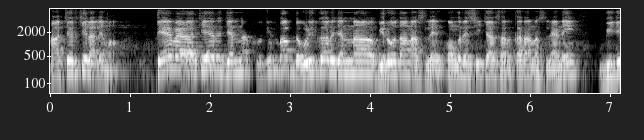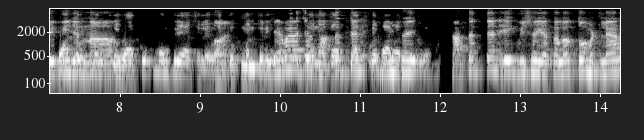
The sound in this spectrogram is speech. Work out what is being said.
हा चर्चिल आले मग त्या वेळाचेर जेन्ना सुदीनबाब ढवळीकर जेन्ना विरोधान असले काँग्रेसीच्या सरकारान असले आणि बीजेपी जेन्ना वाहतूक मंत्री आसले वाहतूक मंत्री. त्या वेळाचेर सातत्यान एक विषय. सातत्यान एक विषय येतालो तो म्हटल्यार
